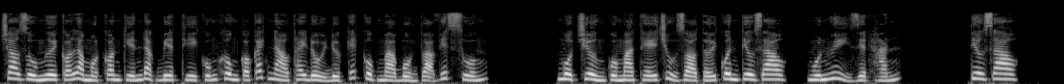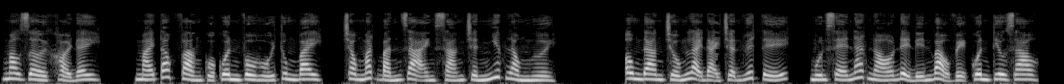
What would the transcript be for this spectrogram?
Cho dù ngươi có là một con kiến đặc biệt thì cũng không có cách nào thay đổi được kết cục mà bổn tọa viết xuống. Một trưởng của mà thế chủ dò tới quân tiêu giao, muốn hủy diệt hắn. Tiêu giao, mau rời khỏi đây. Mái tóc vàng của quân vô hối tung bay, trong mắt bắn ra ánh sáng chấn nhiếp lòng người. Ông đang chống lại đại trận huyết tế, muốn xé nát nó để đến bảo vệ quân tiêu giao.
